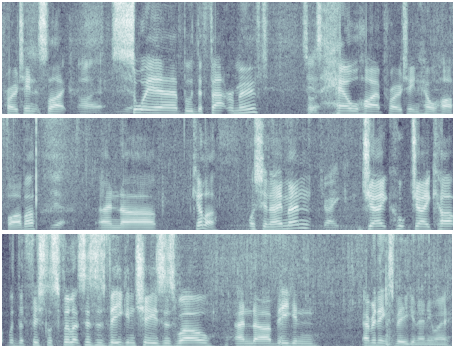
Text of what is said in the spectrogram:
protein. It's like Oh, yeah, yeah. soya but with the fat removed, so it's hell high protein, hell high fiber, yeah. and uh, killer. What's your name, man? Jake. Jake, hook Jake up with the fishless fillets. This is vegan cheese as well, and uh, vegan. Everything's vegan anyway.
